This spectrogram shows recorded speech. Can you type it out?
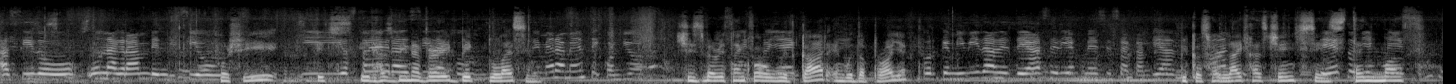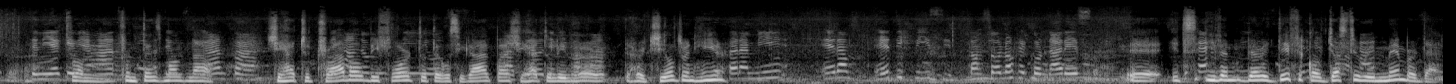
ha sido una gran bendición. For she, it's, it has been a very big blessing. She's very thankful with God and with the project. Because her life has changed since 10 months, from, from 10 months now. She had to travel before to Tegucigalpa. She had to leave her, her children here. era, es difícil tan solo recordar eso. Uh, it's even very difficult just to remember that.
